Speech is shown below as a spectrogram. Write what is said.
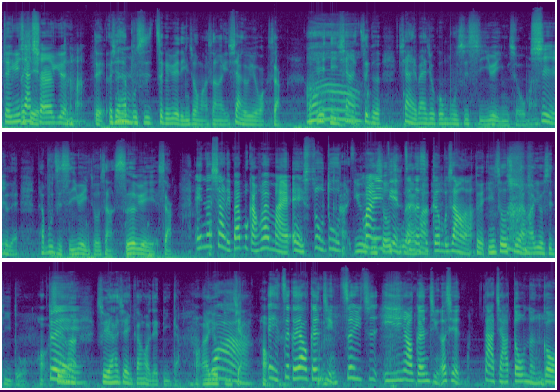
对，因为现在十二月了嘛。对，而且它不是这个月营收往上而已，下个月往上。因为你下这个下礼拜就公布是十一月营收嘛，是对不对？它不止十一月营收上，十二月也上。哎，那下礼拜不赶快买？哎，速度慢一点，真的是跟不上了。对，营收出来的话又是利多，对，所以它现在刚好在低档，好，又低价。哎，这个要跟紧，这一支一定要跟紧，而且大家都能够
